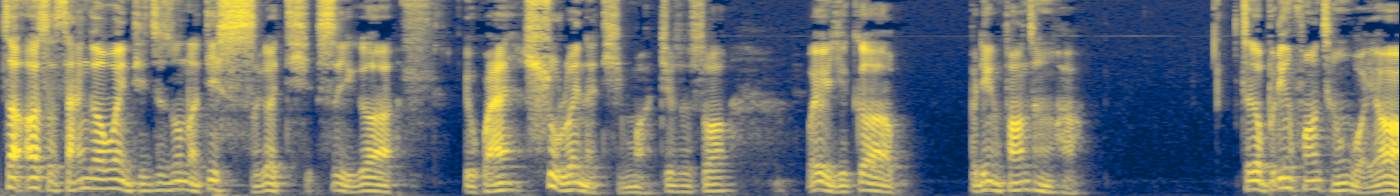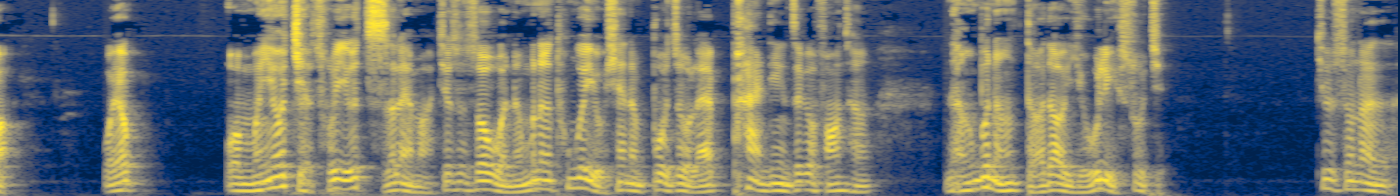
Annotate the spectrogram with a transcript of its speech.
这二十三个问题之中的第十个题是一个有关数论的题目，就是说我有一个不定方程哈，这个不定方程我要我要我们要解出一个值来嘛，就是说我能不能通过有限的步骤来判定这个方程能不能得到有理数解。就是说呢，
